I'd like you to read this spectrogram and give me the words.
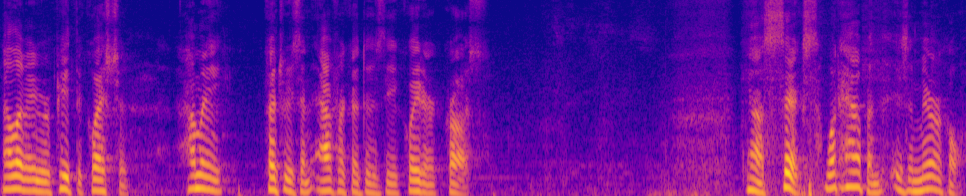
now let me repeat the question. How many countries in Africa does the equator cross? Yeah, six. What happened is a miracle.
